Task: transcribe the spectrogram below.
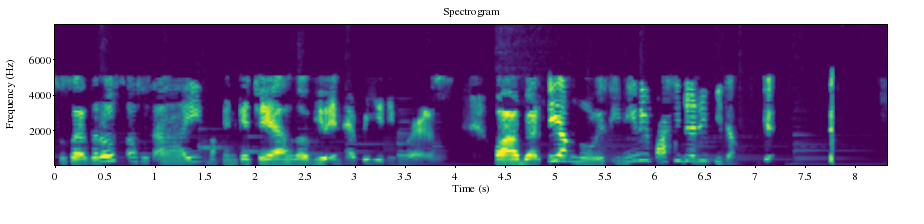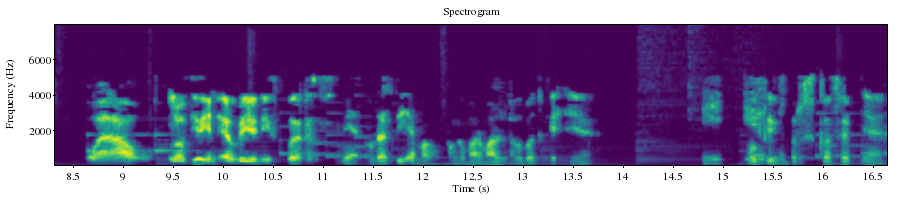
Sukses terus OSIS AHI, makin kece ya. Love you in every universe. Wah, berarti yang nulis ini nih pasti dari bidang tiga. Wow, love you in every universe. Ini berarti emang penggemar Marvel banget kayaknya ya. Iya. Multiverse konsepnya.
